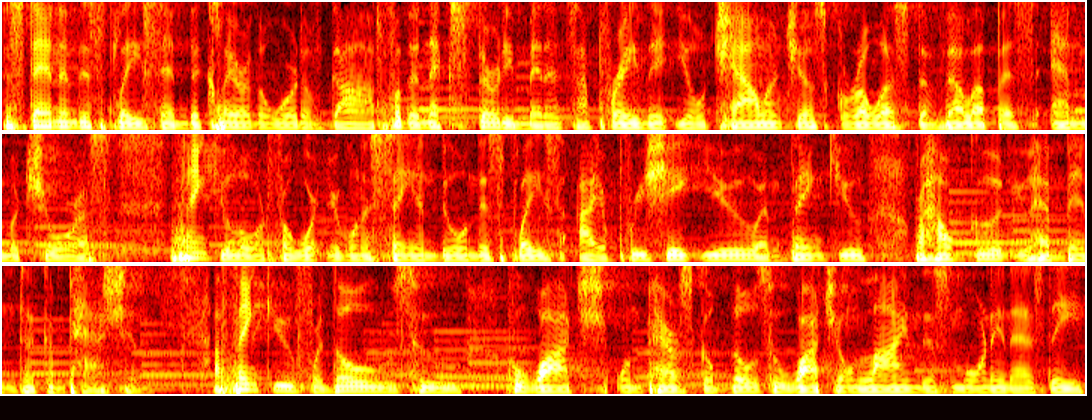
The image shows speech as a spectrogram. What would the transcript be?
to stand in this place and declare the word of God. For the next 30 minutes, I pray that you'll challenge us, grow us, develop us, and mature us. Thank you, Lord, for what you're going to say and do in this place. I appreciate you and thank you for how good you have been to compassion. I thank you for those who, who watch on Periscope, those who watch online this morning as they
